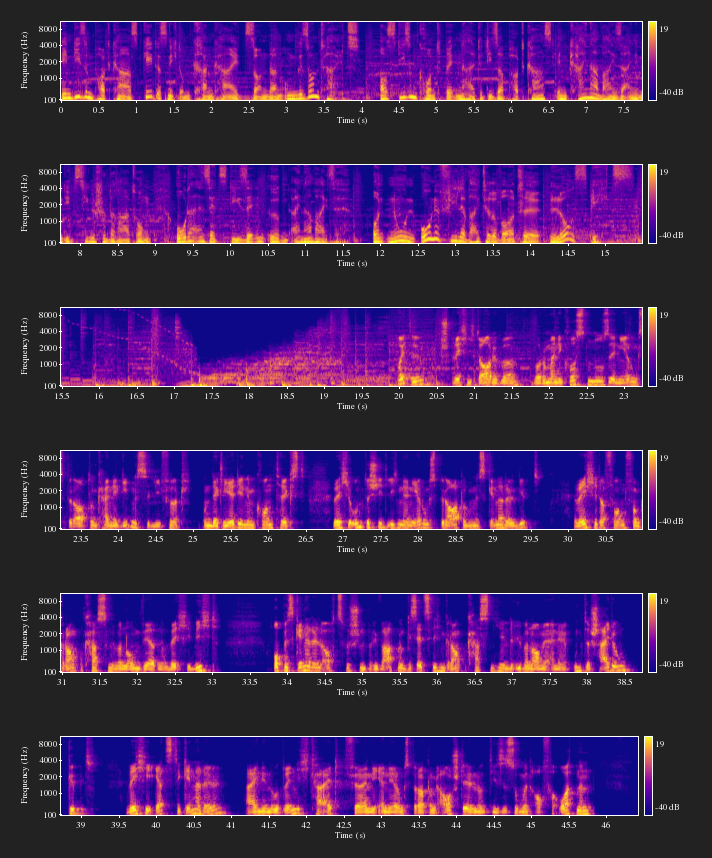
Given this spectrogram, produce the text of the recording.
In diesem Podcast geht es nicht um Krankheit, sondern um Gesundheit. Aus diesem Grund beinhaltet dieser Podcast in keiner Weise eine medizinische Beratung oder ersetzt diese in irgendeiner Weise. Und nun, ohne viele weitere Worte, los geht's! Heute spreche ich darüber, warum eine kostenlose Ernährungsberatung keine Ergebnisse liefert und erkläre dir in dem Kontext, welche unterschiedlichen Ernährungsberatungen es generell gibt welche davon von Krankenkassen übernommen werden und welche nicht. Ob es generell auch zwischen privaten und gesetzlichen Krankenkassen hier in der Übernahme eine Unterscheidung gibt, welche Ärzte generell eine Notwendigkeit für eine Ernährungsberatung ausstellen und diese somit auch verordnen,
